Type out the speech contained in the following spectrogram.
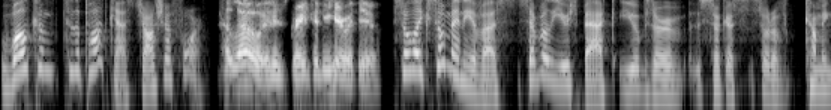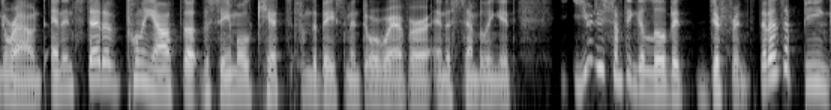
Welcome to the podcast, Joshua Foer. Hello, it is great to be here with you. So, like so many of us, several years back, you observe Sukkot sort of coming around, and instead of pulling out the, the same old kit from the basement or wherever and assembling it, you do something a little bit different that ends up being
